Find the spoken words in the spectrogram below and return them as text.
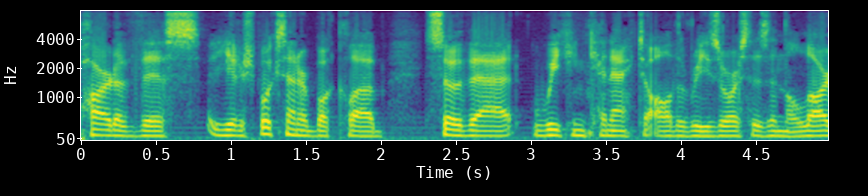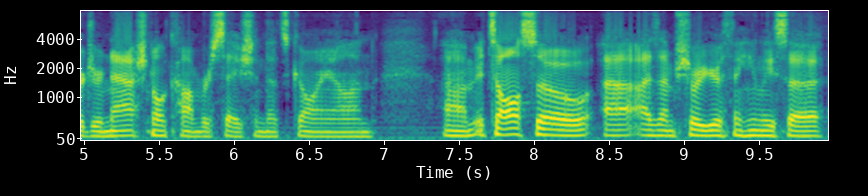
part of this Yiddish Book Center book club so that we can connect to all the resources in the larger national conversation that's going on. Um, it's also, uh, as I'm sure you're thinking, Lisa,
